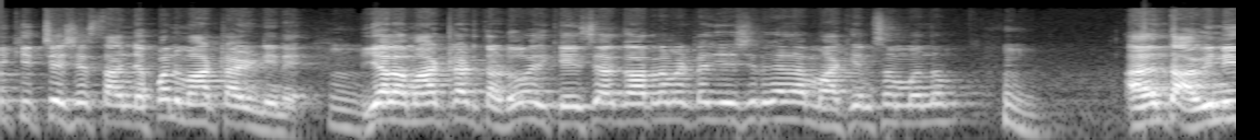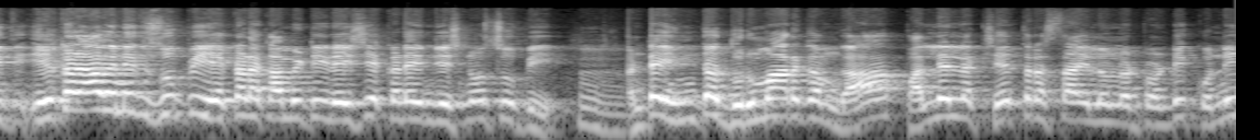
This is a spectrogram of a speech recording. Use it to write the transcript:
మీకు ఇచ్చేసేస్తా అని చెప్పని మాట్లాడి నేనే. ఇలా మాట్లాడతాడు అది కేసీఆర్ గవర్నమెంట్ చేసారు కదా మాకేం సంబంధం? అదంతా అవినీతి ఎక్కడ అవినీతి చూపి ఎక్కడ కమిటీ వేసి ఎక్కడ ఏం చేసినో చూపి. అంటే ఇంత దుర్మార్గంగా పల్లెల క్షేత్రస్థాయిలో ఉన్నటువంటి కొన్ని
